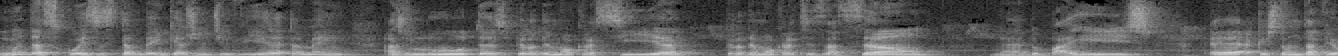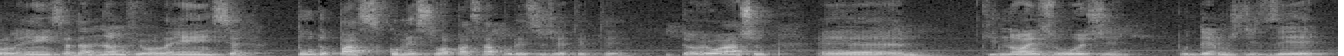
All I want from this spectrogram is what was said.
uma das coisas também que a gente via é também as lutas pela democracia, pela democratização né, do país, é, a questão da violência, da não violência, tudo começou a passar por esse GTT. Então eu acho é, que nós hoje podemos dizer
